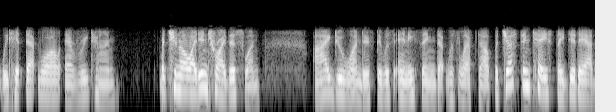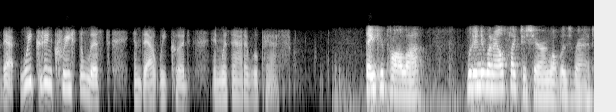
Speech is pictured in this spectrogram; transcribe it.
We'd hit that wall every time but you know, I didn't try this one. I do wonder if there was anything that was left out. But just in case they did add that, we could increase the list, and that we could. And with that, I will pass. Thank you, Paula. Would anyone else like to share on what was read?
